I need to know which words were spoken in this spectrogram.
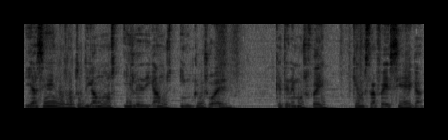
Y así nosotros digamos y le digamos incluso a Él que tenemos fe, que nuestra fe es ciega,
